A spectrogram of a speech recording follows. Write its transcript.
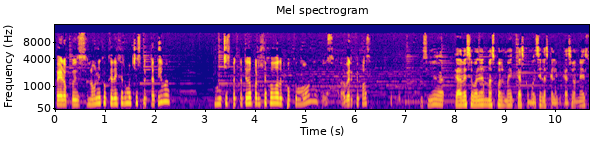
Pero pues lo único que deja es mucha expectativa. Mucha expectativa para este juego de Pokémon y pues a ver qué pasa. Y sí, a- cada vez se vuelven más polémicas, como dicen las calificaciones.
